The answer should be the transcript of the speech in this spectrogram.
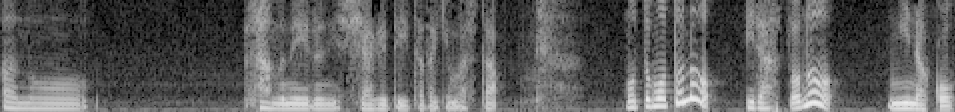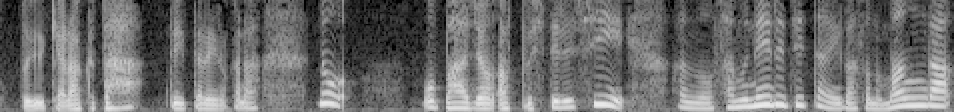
あの、サムネイルに仕上げていただきました。元々のイラストのニナコというキャラクターって言ったらいいのかな？の、をバージョンアップしてるし、あの、サムネイル自体がその漫画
